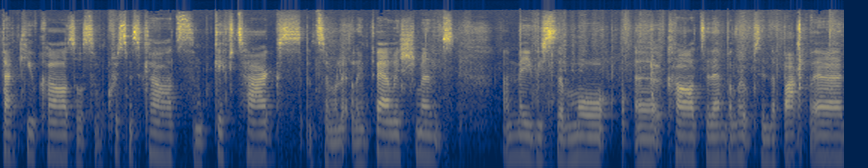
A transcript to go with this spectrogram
thank you cards or some Christmas cards, some gift tags and some little embellishments and maybe some more uh, cards and envelopes in the back there,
